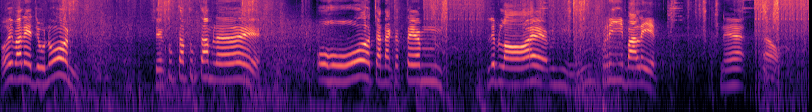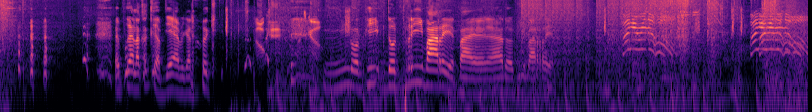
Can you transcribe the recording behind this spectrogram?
เฮ้ยบาเลตอยู่นู่น เสียงตุ้มตั้มตุ้มตั้มเลย โอ้โห จัดหนักจัดเต็ม เรียบร้อยอื้อหือพรีบาเลตเนี่ยเอ้าไอ้เพื่อนเราก็เกือบแย่เหมือนกันเมื่อกี้ Okay, let's go. อืมโดนพี่โดนพรีบาเรตไปนะโดนพี่บาเรต Fire in the hole! Fire in the hole!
